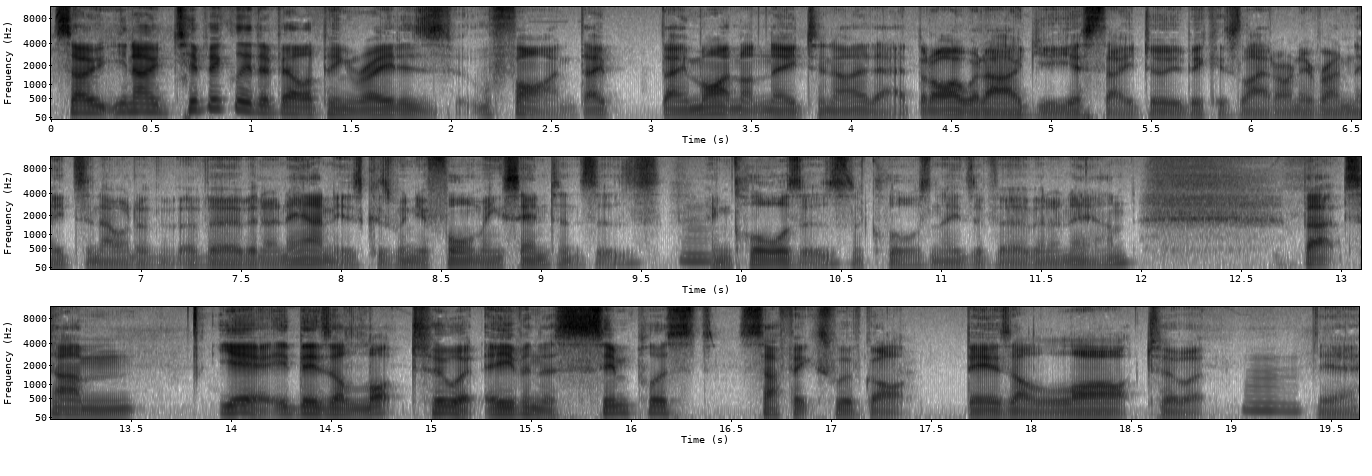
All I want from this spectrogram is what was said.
So, you know, typically developing readers, well, fine, they they might not need to know that, but I would argue, yes, they do, because later on everyone needs to know what a, a verb and a noun is, because when you're forming sentences mm. and clauses, a clause needs a verb and a noun. But um, yeah, it, there's a lot to it. Even the simplest suffix we've got, there's a lot to it. Yeah.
